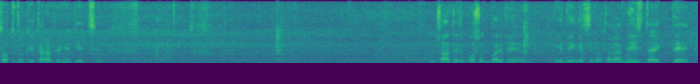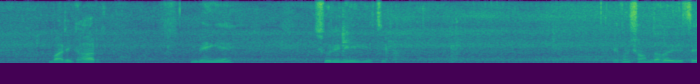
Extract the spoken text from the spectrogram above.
ততটুকুই তারা ভেঙে দিয়েছে। যাদের বসত বাড়ি বেঁধে গেছিল, তারা নিজ দায়িত্বে বাড়িঘর ভেঙে সরিয়ে নিয়ে গিয়েছে। এখন সন্ধ্যা হয়ে গেছে।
